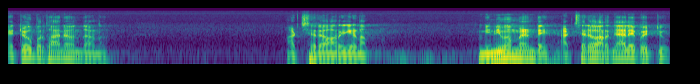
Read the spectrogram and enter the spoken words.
ഏറ്റവും പ്രധാനം എന്താണ്? അക്ഷരം അറിയണം. മിനിമം വേണ്ടേ? അക്ഷരം അറിഞ്ഞാലേ പറ്റൂ.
